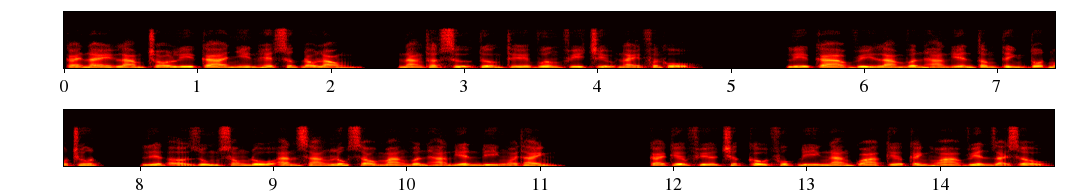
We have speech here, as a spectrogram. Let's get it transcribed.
cái này làm cho Ly ca nhìn hết sức đau lòng, nàng thật sự tưởng thế Vương Phi chịu này phân khổ. Ly ca vì làm Vân Hàn Yên tâm tình tốt một chút, liền ở dùng xong đồ ăn sáng lúc sau mang Vân Hàn Yên đi ngoài thành. Cái kia phía trước cầu phúc đi ngang qua kia cánh hoa viên giải sầu.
